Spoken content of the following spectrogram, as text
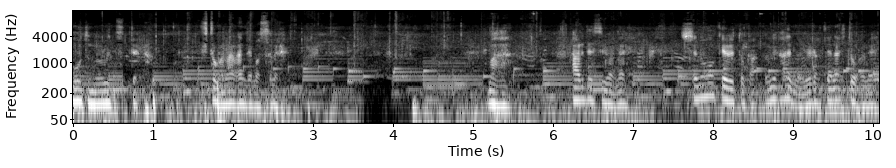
ボート乗るっつって人が並んでますね。まああれですよね。シュノーケルとか海入るの苦手な人がね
